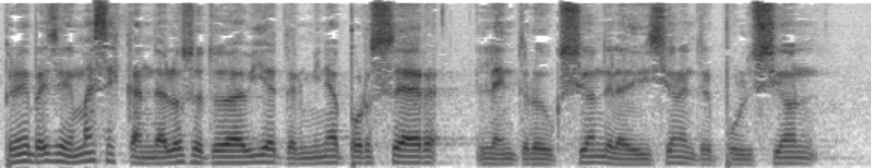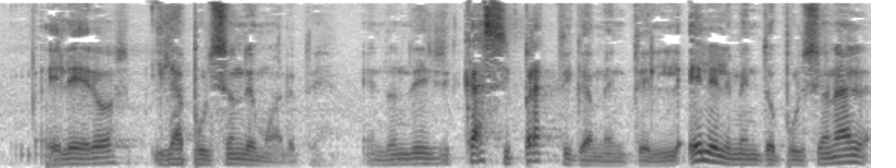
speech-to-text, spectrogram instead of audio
Pero me parece que más escandaloso todavía termina por ser la introducción de la división entre pulsión, el eros, y la pulsión de muerte, en donde casi prácticamente el, el elemento pulsional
